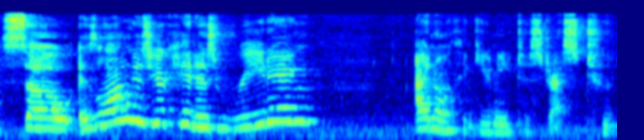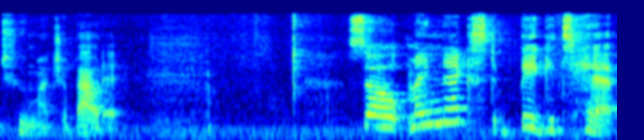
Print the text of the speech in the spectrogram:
So as long as your kid is reading, I don't think you need to stress too, too much about it. So my next big tip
